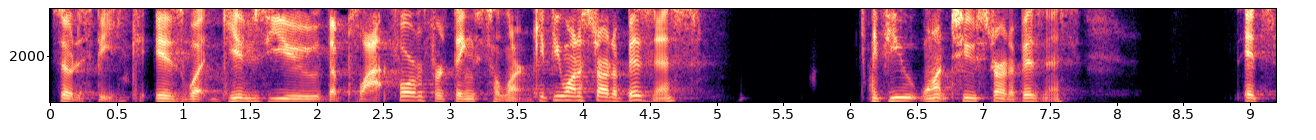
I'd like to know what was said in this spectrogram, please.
so to speak, is what gives you the platform for things to learn. If you want to start a business, if you want to start a business, it's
